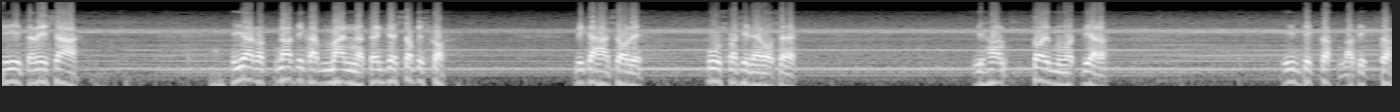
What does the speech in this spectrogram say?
Siitä lisää. Hienot natikan männät. En tiedä sopisiko. Mikähän se oli. 684. Ihan toimivat vielä. Intikka, natikka,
